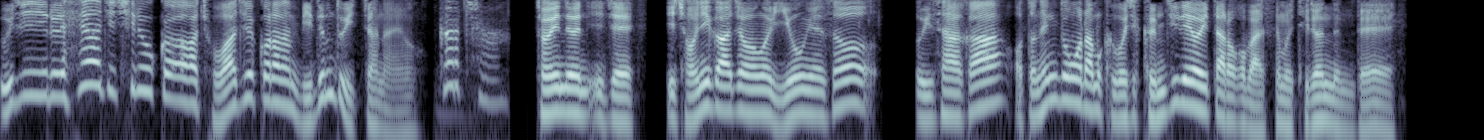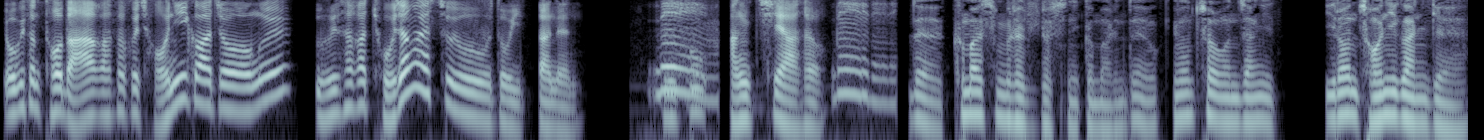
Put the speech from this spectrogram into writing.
의지를 해야지 치료 효과가 좋아질 거라는 믿음도 있잖아요. 그렇죠. 저희는 이제 이 전이 과정을 이용해서 의사가 어떤 행동을 하면 그것이 금지되어 있다라고 말씀을 드렸는데 여기선 더 나아가서 그 전이 과정을 의사가 조장할 수도 있다는 네. 방치해서 네, 네, 네. 네, 그 말씀을 해주셨으니까 말인데요. 김현철 원장이 이런 전이 관계,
